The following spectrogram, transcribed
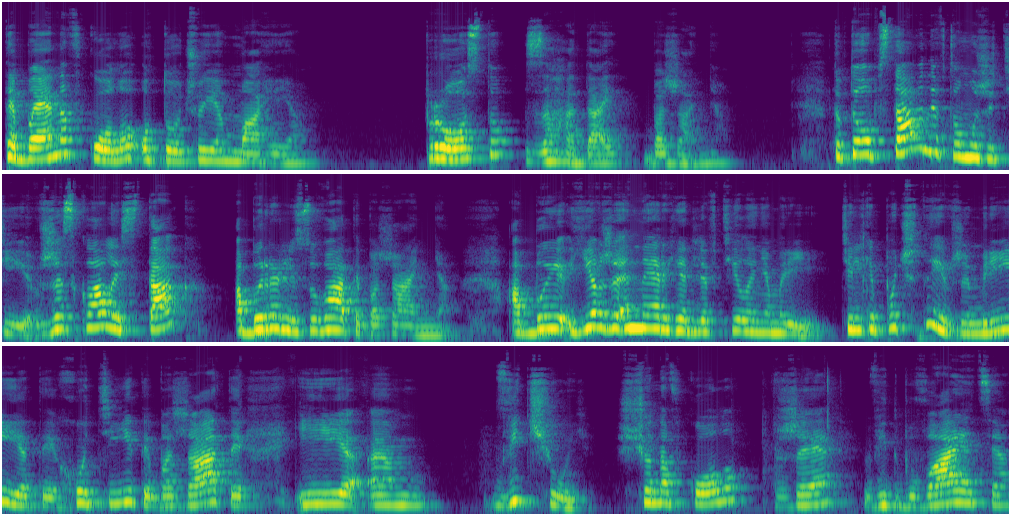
Тебе навколо оточує магія. Просто загадай бажання. Тобто обставини в тому житті вже склались так, аби реалізувати бажання, аби є вже енергія для втілення мрій. Тільки почни вже мріяти, хотіти, бажати і ем, відчуй, що навколо вже відбувається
